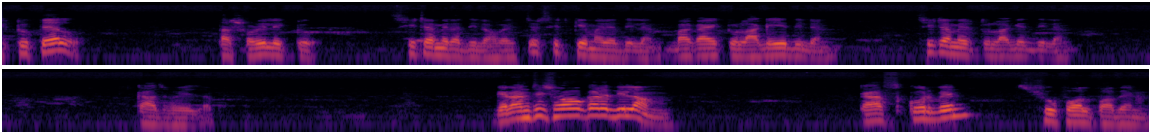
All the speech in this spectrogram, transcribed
একটু তেল, তার শরীরে একটু ছিটা মেরে দিলে হবে। একটু ছিটকে মেরে দিলেন বা গায়ে একটু লাগিয়ে দিলেন, ছিটা মেরে একটু লাগিয়ে দিলেন। কাজ হয়ে যাবে। গ্যারান্টি সহকারে দিলাম। কাজ করবেন, সুফল পাবেন।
